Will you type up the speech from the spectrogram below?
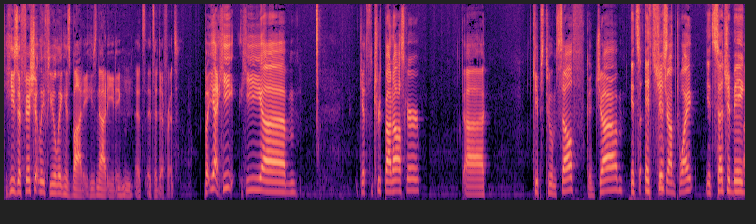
he's efficiently fueling his body. He's not eating. Mm-hmm. It's it's a difference. But yeah, he he um, gets the truth about Oscar. Uh, keeps to himself. Good job. it's it's just Good just job, Dwight. it's such a big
